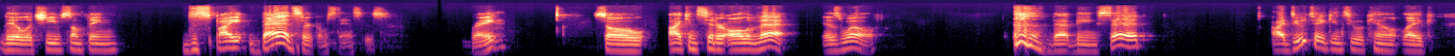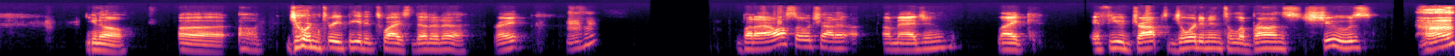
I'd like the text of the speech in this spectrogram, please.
they'll achieve something despite bad circumstances, right? Mm-hmm. So I consider all of that as well. that being said, I do take into account like, you know, uh oh Jordan three peated twice, da da da, right? Mm-hmm. But I also try to imagine like if you dropped Jordan into LeBron's shoes, huh?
